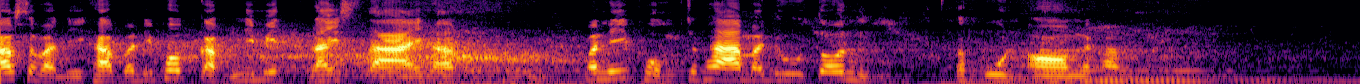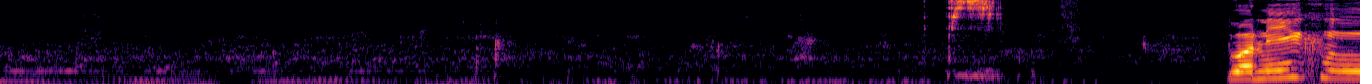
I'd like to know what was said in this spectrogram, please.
ครับสวัสดีครับ วันนี้พบกับนิมิตไลฟ์สไตล์ครับ วันนี้ผมจะพามาดูต้นตระกูลออมนะครับ ตัวนี้คือ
